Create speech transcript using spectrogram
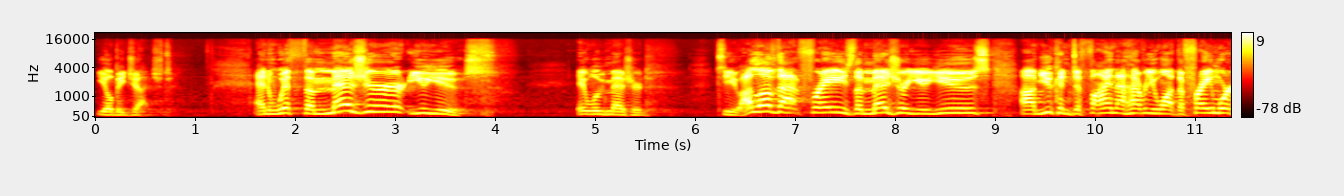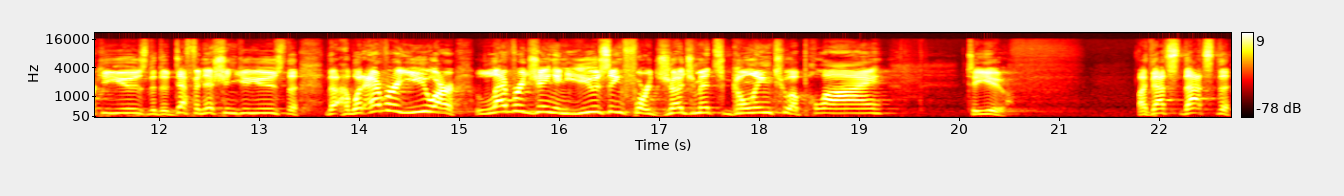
you'll be judged. And with the measure you use, it will be measured to you. I love that phrase, the measure you use. Um, you can define that however you want. The framework you use, the, the definition you use, the, the, whatever you are leveraging and using for judgments going to apply to you. Like that's that's the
